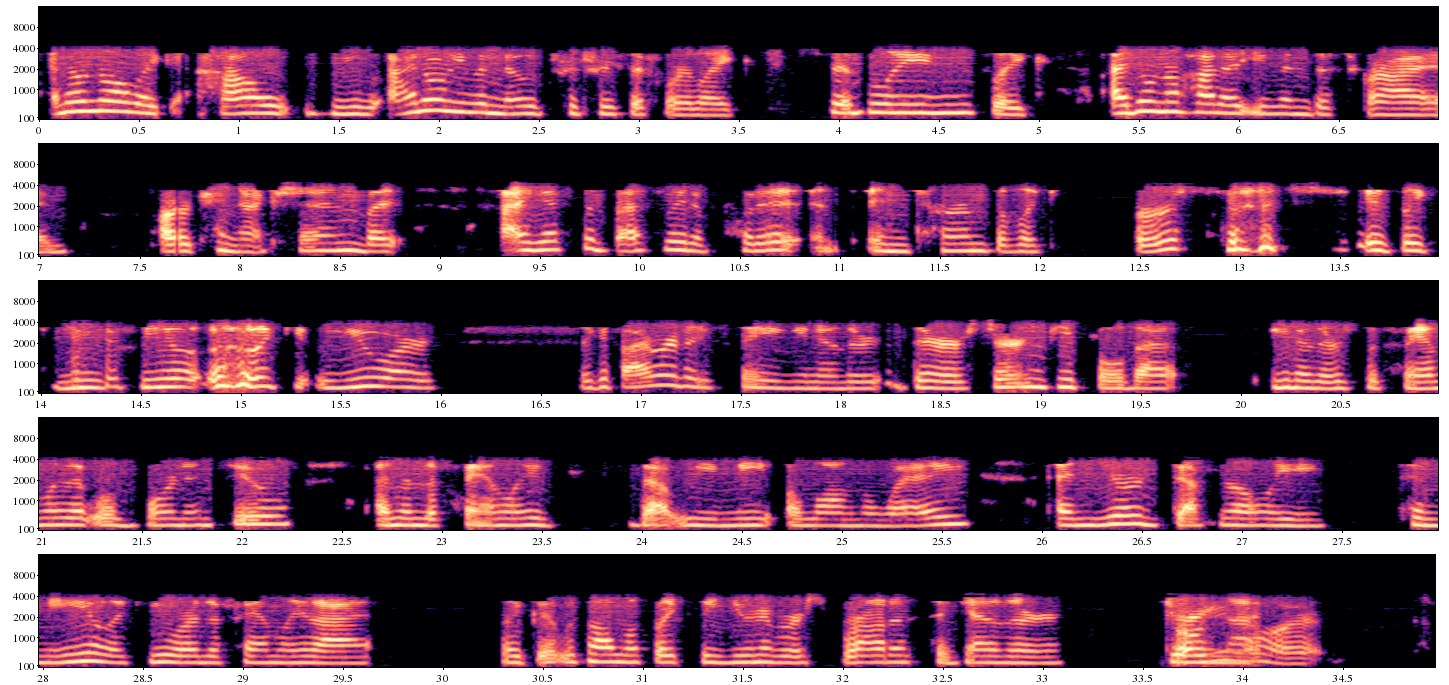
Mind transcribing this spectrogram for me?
I don't know like how we I don't even know Patrice if we're like siblings. Like I don't know how to even describe our connection, but I guess the best way to put it in, in terms of like first is like you feel like you are like if I were to say, you know, there there are certain people that you know, there's the family that we're born into and then the family that we meet along the way. And you're definitely to me, like you are the family that like it was almost like the universe brought us together during oh,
